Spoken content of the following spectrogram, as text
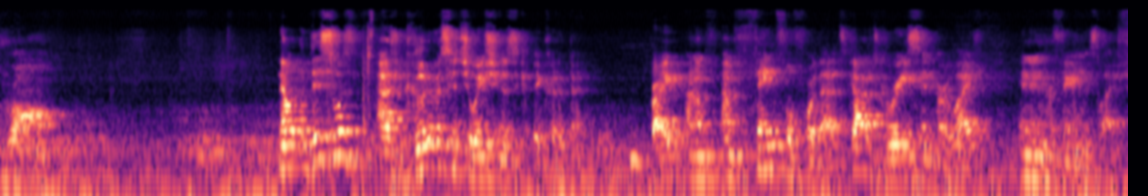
wrong. Now, this was as good of a situation as it could have been, right? And I'm, I'm thankful for that. It's God's grace in her life and in her family's life.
